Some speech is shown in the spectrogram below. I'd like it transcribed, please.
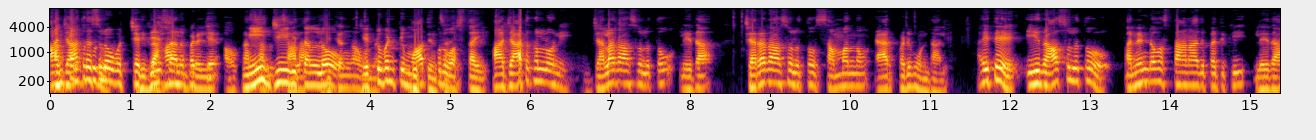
ఆ దశలో వచ్చే బట్టి మీ జీవితంలో ఎటువంటి మార్పులు. వస్తాయి? ఆ జాతకంలోని జలరాశులతో లేదా చరరాశులతో సంబంధం ఏర్పడి ఉండాలి. అయితే ఈ రాశులతో పన్నెండవ స్థానాధిపతికి లేదా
